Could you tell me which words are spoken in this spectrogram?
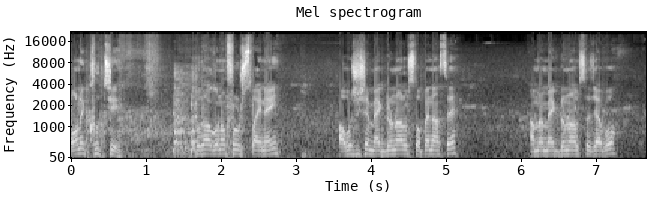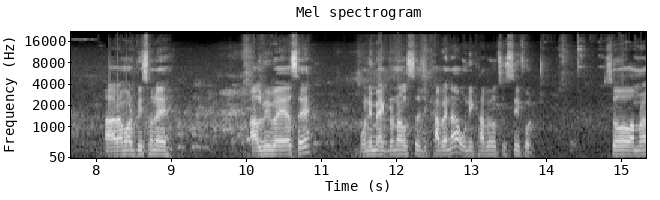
অনেক খুঁজছি। কোথাও কোনো ফ্রুটস পাই নাই। অবশেষে ম্যাকডোনাল্ডস ওপেন আছে। আমরা ম্যাকডোনাল্ডসে যাব। আর আমার পিছনে আলভি ভাই আছে। উনি ম্যাকডোনাল্ডসে খাবে না, উনি খাবে হচ্ছে সি ফুড সো আমরা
